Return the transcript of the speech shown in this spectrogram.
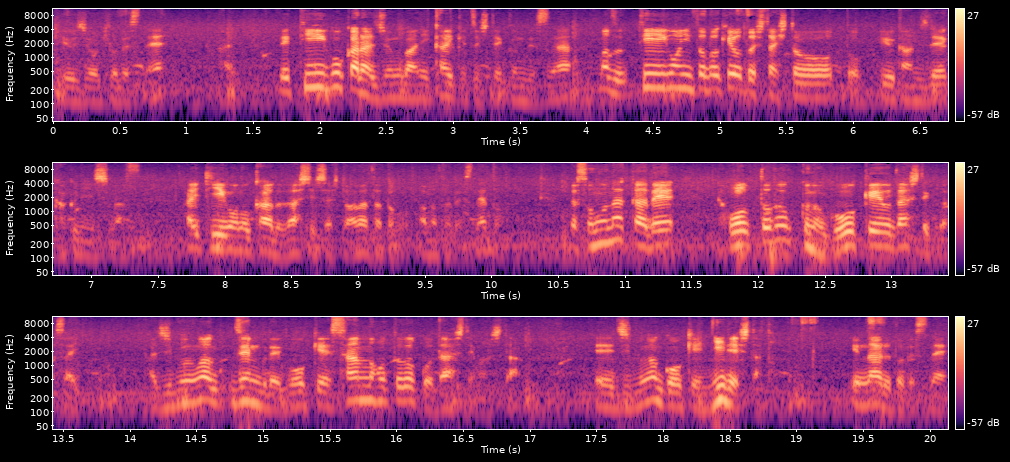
という状況ですね。はいで T5 から順番に解決していくんですがまず T5 に届けようとした人という感じで確認しますはい T5 のカード出してきた人あなたとあなたですねとその中でホットドッグの合計を出してください自分は全部で合計3のホットドッグを出してました、えー、自分は合計2でしたとなるとですね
